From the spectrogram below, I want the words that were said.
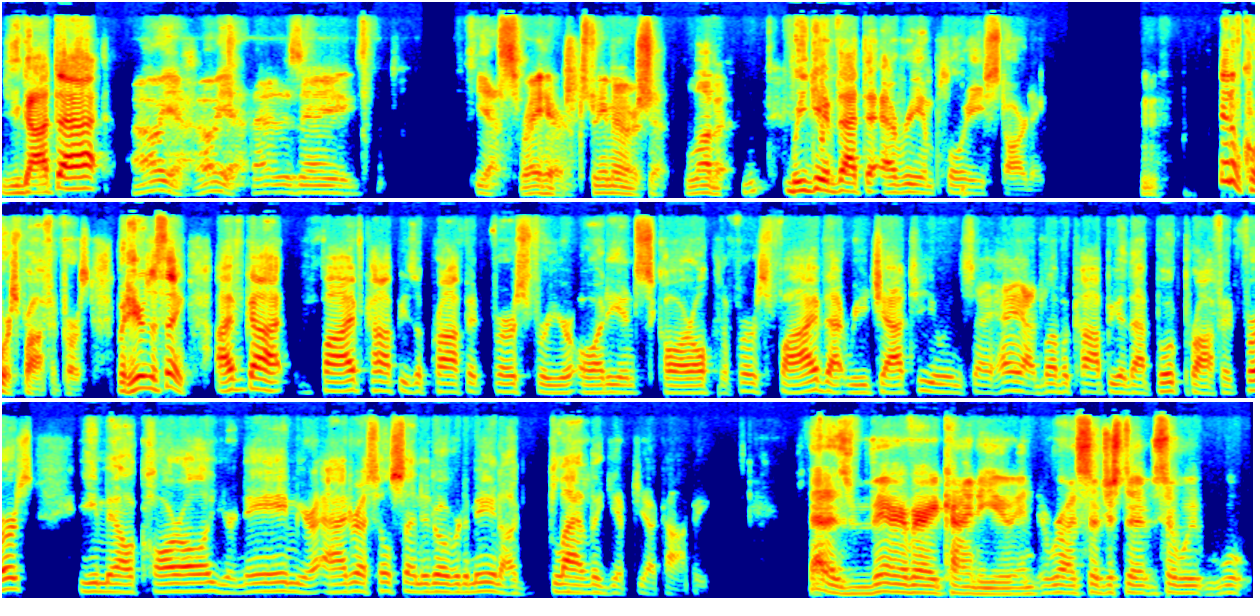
You got that? Oh yeah. Oh yeah. That is a yes, right here. Extreme ownership. Love it. We give that to every employee starting. Hmm. And of course, profit first. But here's the thing I've got five copies of Profit First for your audience, Carl. The first five that reach out to you and say, Hey, I'd love a copy of that book, Profit First. Email Carl your name, your address. He'll send it over to me and I'll gladly gift you a copy. That is very, very kind of you. And so just to, so we, will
